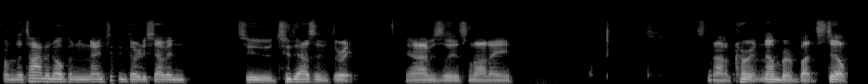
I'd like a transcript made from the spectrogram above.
from the time it opened in 1937 to 2003. And obviously, it's not a not a current number, but still.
